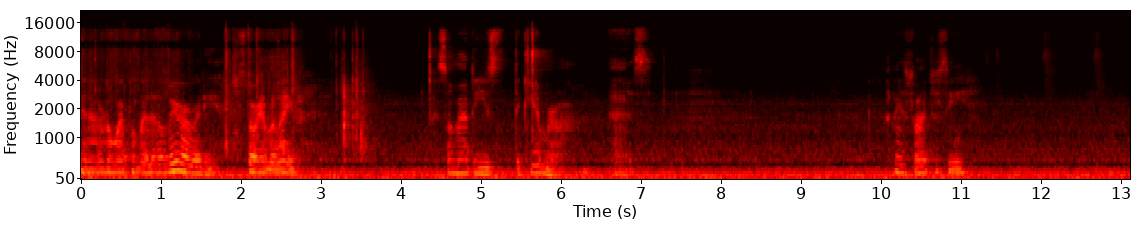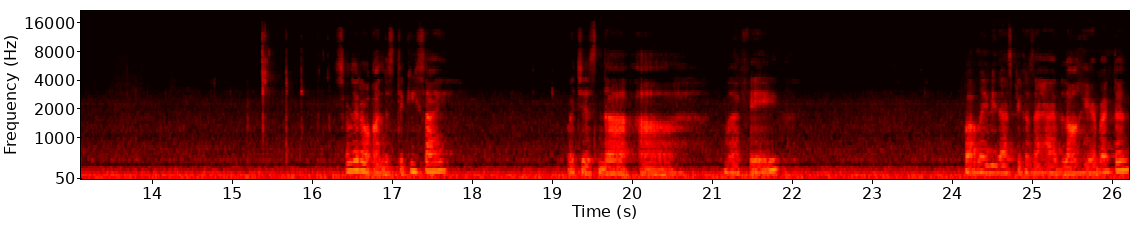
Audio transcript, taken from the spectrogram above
And I don't know where I put my little mirror already. Story of my life. So I'm gonna have to use the camera as I just wanted to see It's a little on the sticky side, which is not uh, my fave. But maybe that's because I had long hair back then.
